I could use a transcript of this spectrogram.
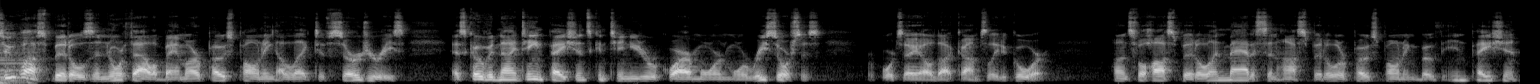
Two hospitals in North Alabama are postponing elective surgeries as COVID 19 patients continue to require more and more resources, reports AL.com's Leada Gore. Huntsville Hospital and Madison Hospital are postponing both inpatient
